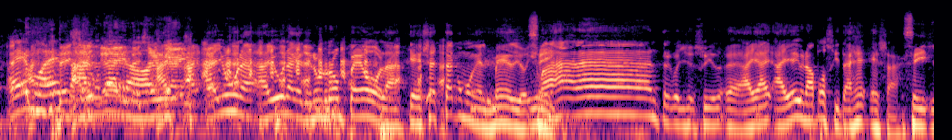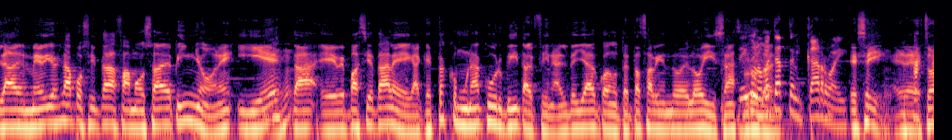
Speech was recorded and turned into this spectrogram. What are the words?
Ay, mujer, De de hay, Shanghái. hay- hay una, hay una que tiene un rompeola, que esa está como en el medio. Y Sí. más adelante, coño, sí, eh, ahí, hay- ahí hay una posita, es esa. Sí, la del medio es la posita famosa de Piñones y esta es Bacia Talega, que esto es como una curvita al final de ya cuando usted está saliendo de Loíza. Sí, cuando mete hasta el carro ahí. Eh, sí, eh, esto,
